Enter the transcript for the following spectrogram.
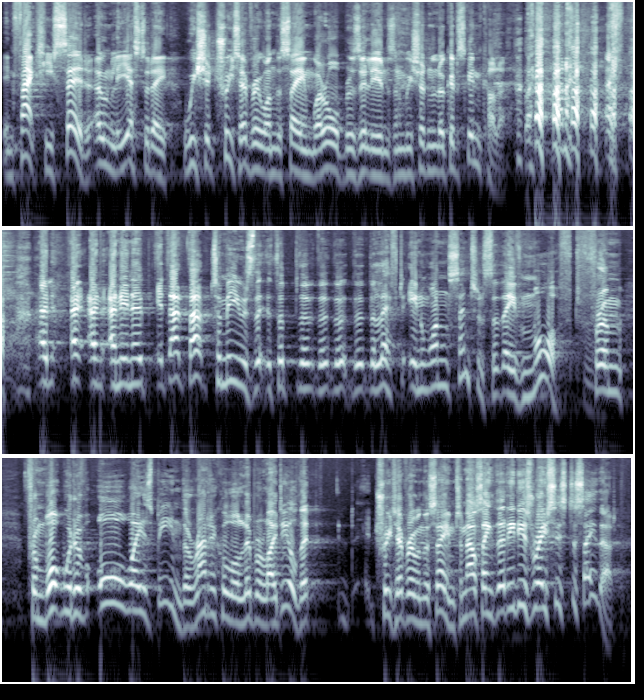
In fact, he said only yesterday, we should treat everyone the same, we're all Brazilians, and we shouldn't look at skin color. and, and, and a, that, that to me was the, the, the, the, the left in one sentence, that they've morphed from, from what would have always been the radical or liberal ideal that treat everyone the same to now saying that it is racist to say that.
